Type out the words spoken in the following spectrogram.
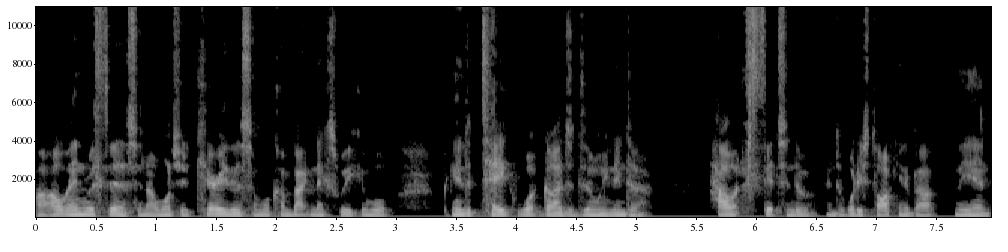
I'll end with this, and I want you to carry this, and we'll come back next week and we'll begin to take what God's doing into how it fits into, into what he's talking about in the end.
